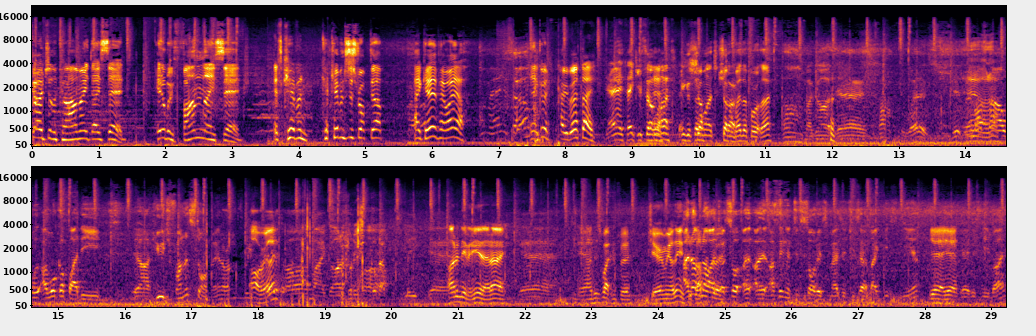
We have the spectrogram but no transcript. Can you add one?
Go to the car, mate, they said. It'll be fun, they said. It's Kevin. Ke Kevin's just rocked up. Hey, Kev, how are you? Good man, yourself? Yeah, good. Happy birthday. Yeah, thank you so Yeah. much. Thank you so Shock- much. Shocking weather for it, though. Oh my god, yeah. Fuck, the weather's shit, man. Yeah, Last I night. I, I woke up by the uh, huge thunderstorm, man. Around three Oh, really? Oh my god, I couldn't even go back to sleep. Yeah. I didn't even hear that, eh? Yeah. Yeah, I'm just waiting for Jeremy. I think it's I just know, I just saw, I, I, I think I just saw this message. He said like it's near. Yeah, yeah, Yeah, it's nearby.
